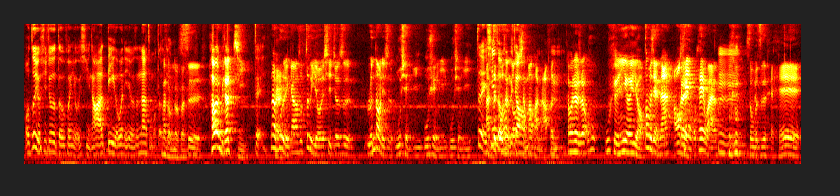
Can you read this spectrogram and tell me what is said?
哦，这游戏就是得分游戏，然后他第一个问题就是那怎么得分？那怎么得分？是他们比较急。对，那不如你跟他说，这个游戏就是轮到你是五选一，五选一，五选一。对，啊、新手会比较想办法拿分。嗯、他们就说哦，五选一而已哦，这么简单，OK，我可以玩。嗯嗯，殊不知，嘿嘿，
